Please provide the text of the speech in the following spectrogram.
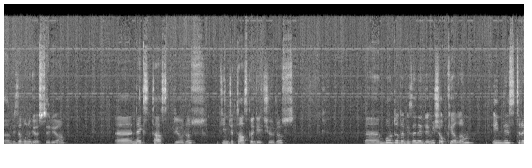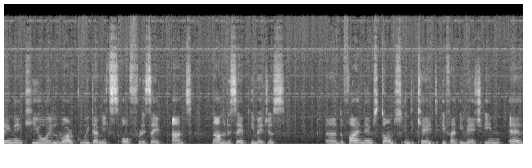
Bize bunu gösteriyor. Next task diyoruz. İkinci task'a geçiyoruz. Ee, burada da bize ne demiş okuyalım. In this training you will work with a mix of received and non-received images. Uh, the file names don't indicate if an image in a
